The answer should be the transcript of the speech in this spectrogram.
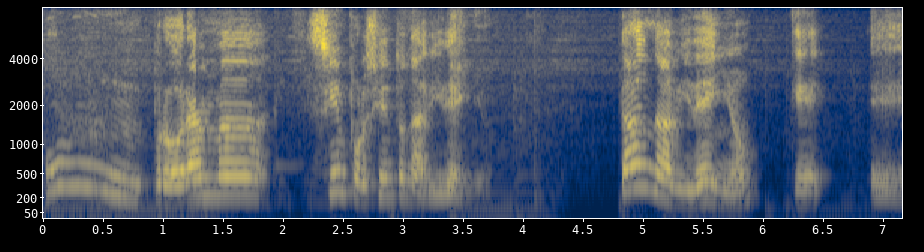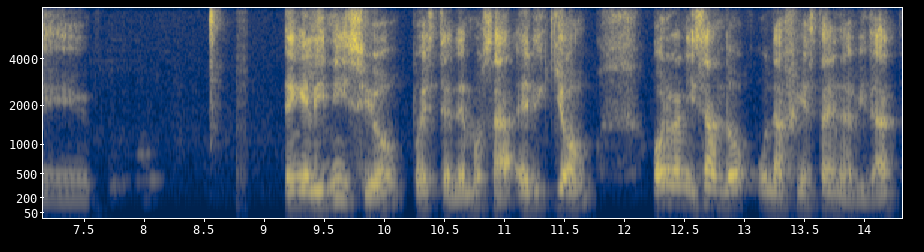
un programa 100% navideño. Tan navideño que eh, en el inicio, pues tenemos a Eric Young organizando una fiesta de Navidad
